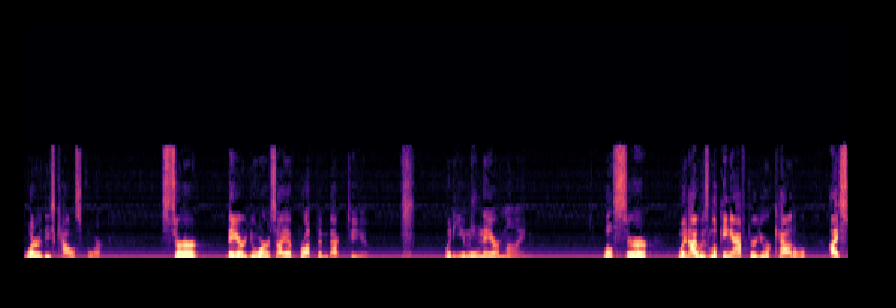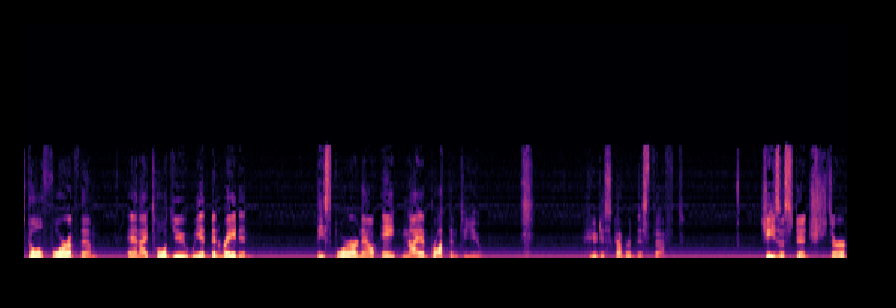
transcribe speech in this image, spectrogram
What are these cows for? Sir, they are yours. I have brought them back to you. What do you mean they are mine? Well, sir, when I was looking after your cattle, I stole four of them, and I told you we had been raided. These four are now eight, and I have brought them to you. Who discovered this theft? Jesus did, sir.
